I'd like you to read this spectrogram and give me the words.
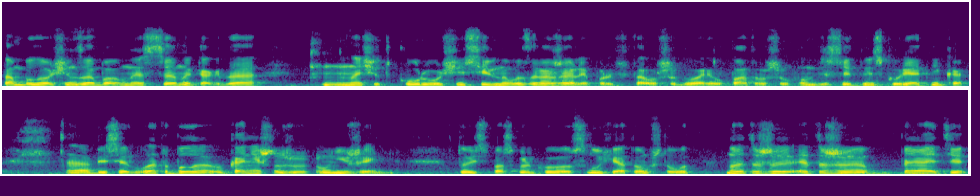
там была очень забавная сцена, когда значит, куры очень сильно возражали против того, что говорил Патрушев. Он действительно из курятника э, беседовал. Это было, конечно же, унижение. То есть, поскольку слухи о том, что вот, ну это же, это же, понимаете,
